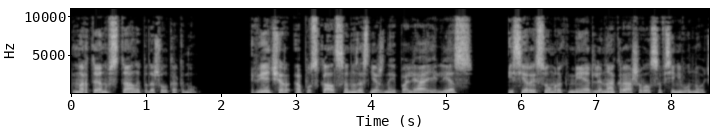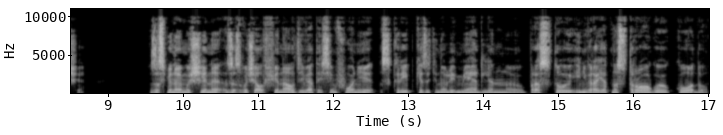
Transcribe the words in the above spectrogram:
Мартен встал и подошел к окну. Вечер опускался на заснеженные поля и лес, и серый сумрак медленно окрашивался в синеву ночи. За спиной мужчины зазвучал финал девятой симфонии, скрипки затянули медленную, простую и невероятно строгую коду.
